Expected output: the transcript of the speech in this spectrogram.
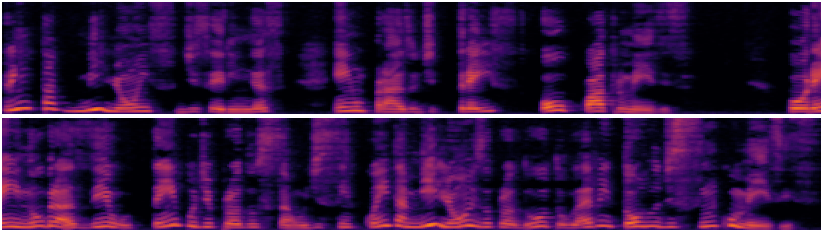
30 milhões de seringas em um prazo de 3 ou 4 meses. Porém, no Brasil, o tempo de produção de 50 milhões do produto leva em torno de 5 meses.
